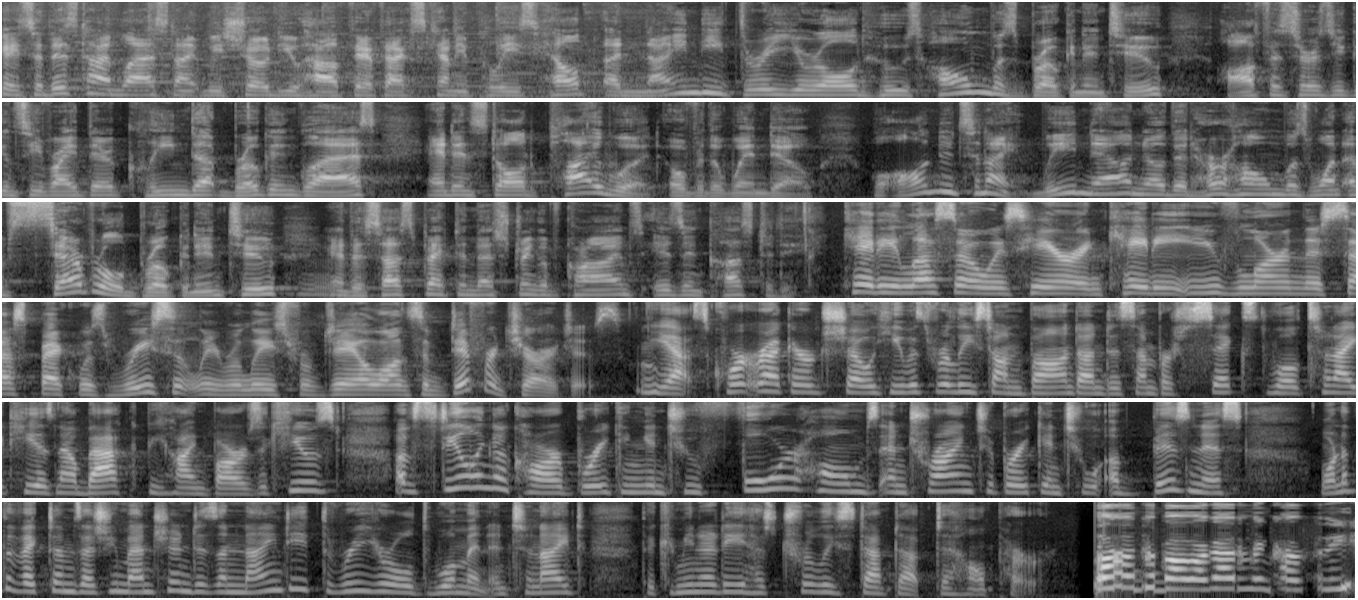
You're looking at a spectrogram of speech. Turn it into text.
Okay, so this time last night we showed you how Fairfax County Police helped a 93-year-old whose home was broken into. Officers, you can see right there, cleaned up broken glass and installed plywood over the window. Well, all new tonight, we now know that her home was one of several broken into, mm. and the suspect in that string of crimes is in custody. Katie Lesso is here, and Katie, you've learned this suspect was recently released from jail on some different charges. Yes, court records show he was released on bond on December 6th. Well, tonight he is now back behind bars, accused of stealing a car, breaking into four homes, and trying to break into a business one of the victims, as you mentioned, is a 93-year-old woman, and tonight the community has truly stepped up to help her.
